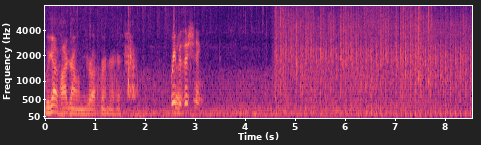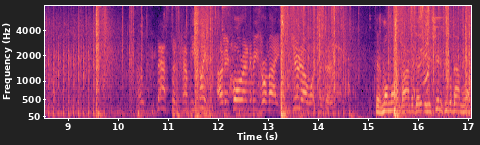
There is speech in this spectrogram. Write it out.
We got high ground on these rock burn right here. Repositioning. Those Bastards have me sighted. Only four enemies remain. You know what to do. There's one more, Brian, but they're, you're shooting people down the hill.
